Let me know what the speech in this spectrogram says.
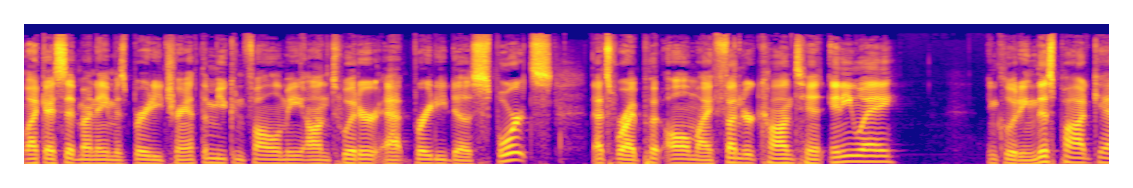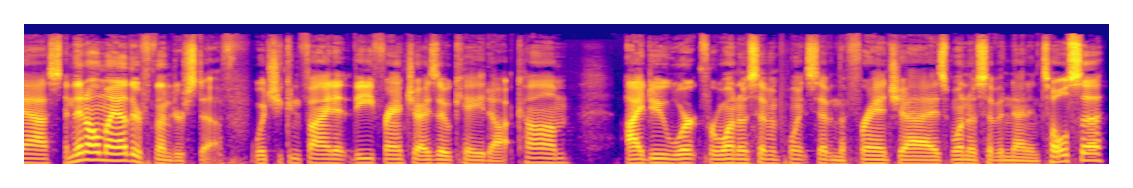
Like I said, my name is Brady Trantham. You can follow me on Twitter at Brady Does Sports. That's where I put all my Thunder content anyway, including this podcast, and then all my other Thunder stuff, which you can find at thefranchiseok.com. I do work for 107.7 The Franchise, 1079 in Tulsa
